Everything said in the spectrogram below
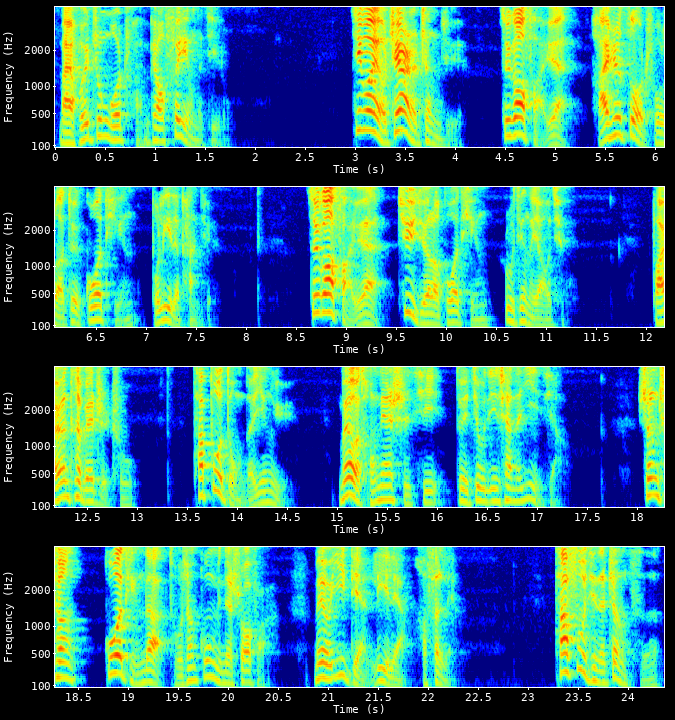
买回中国船票费用的记录。尽管有这样的证据，最高法院。还是做出了对郭婷不利的判决，最高法院拒绝了郭婷入境的要求。法院特别指出，他不懂得英语，没有童年时期对旧金山的印象，声称郭婷的土生公民的说法没有一点力量和分量。他父亲的证词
